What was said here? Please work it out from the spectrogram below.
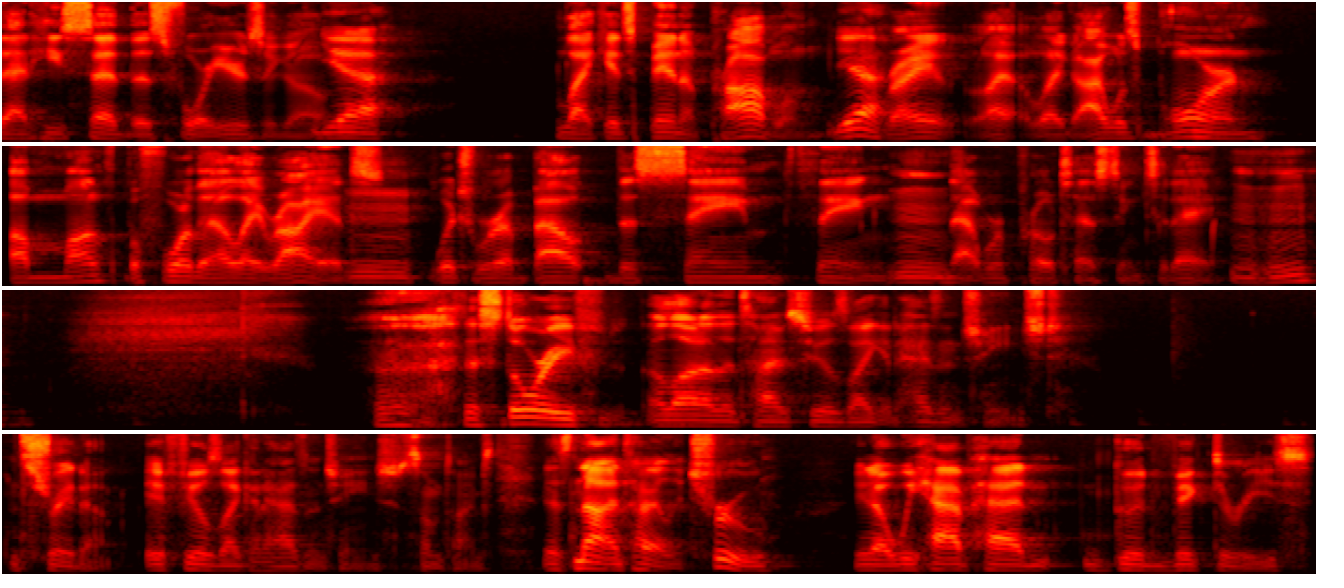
that he said this four years ago. Yeah. like it's been a problem. Yeah. Right? Like, like I was born a month before the LA riots, Mm. which were about the same thing Mm. that we're protesting today. Mm-hmm. the story, a lot of the times, feels like it hasn't changed. Straight up, it feels like it hasn't changed. Sometimes it's not entirely true. You know, we have had good victories,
